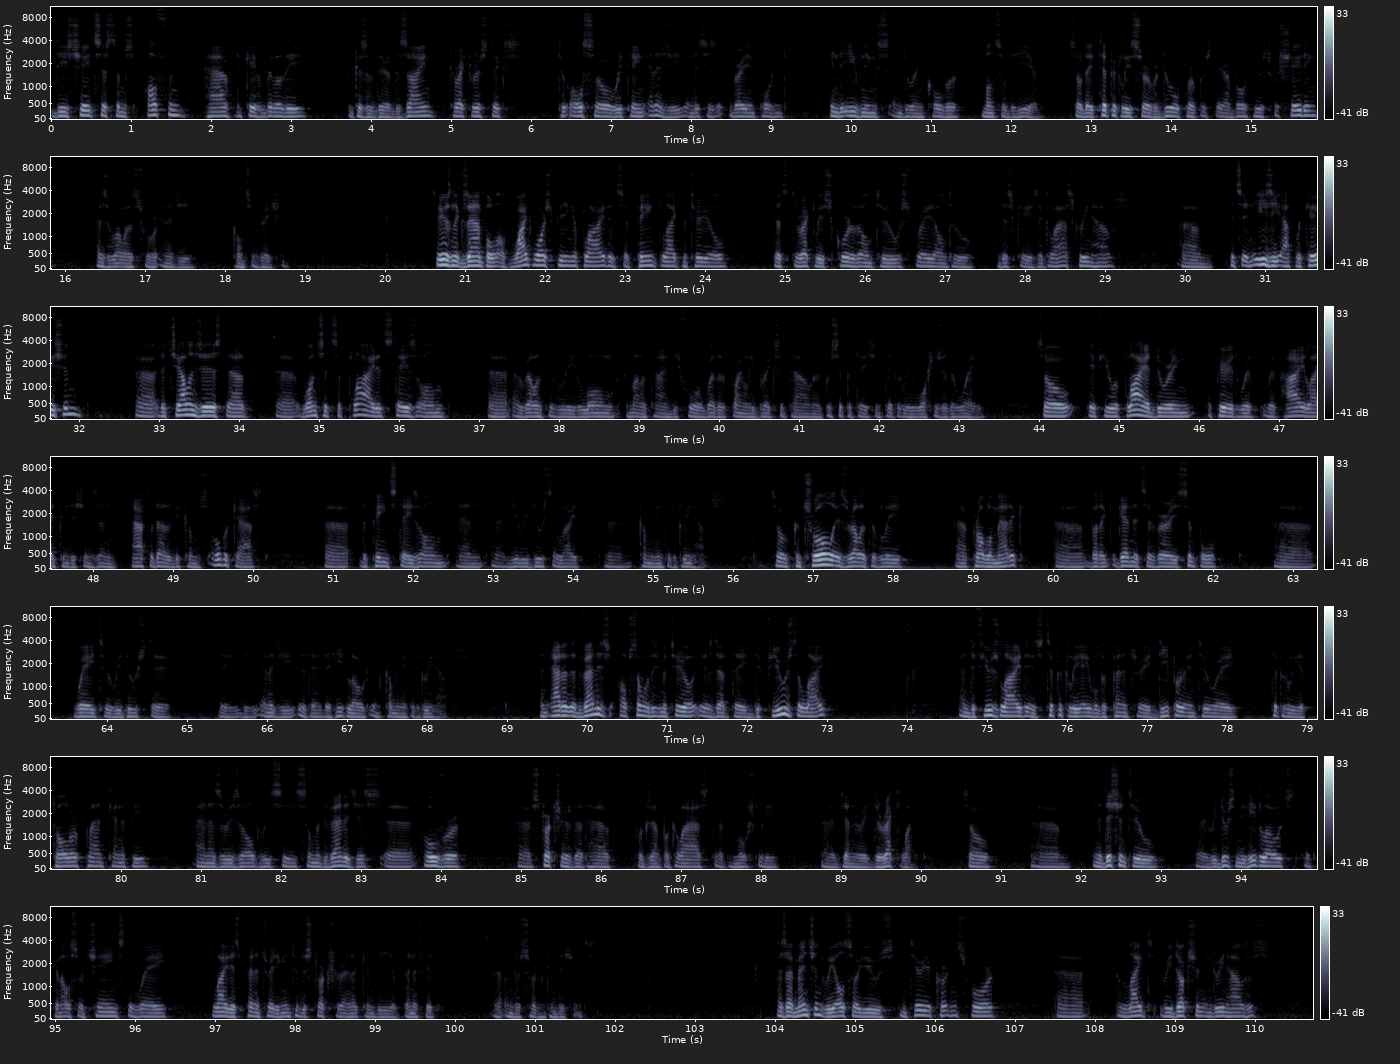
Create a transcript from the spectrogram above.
these shade systems often have the capability, because of their design characteristics, to also retain energy. And this is very important in the evenings and during colder months of the year. So they typically serve a dual purpose. They are both used for shading as well as for energy conservation. So here's an example of whitewash being applied. It's a paint-like material that's directly squirted onto, sprayed onto, in this case, a glass greenhouse. Um, it's an easy application. Uh, the challenge is that uh, once it's applied, it stays on uh, a relatively long amount of time before weather finally breaks it down and precipitation typically washes it away. So if you apply it during a period with, with high light conditions and after that it becomes overcast, uh, the paint stays on and uh, you reduce the light uh, coming into the greenhouse. So control is relatively uh, problematic, but again it's a very simple way to reduce the, the, the energy, the, the heat load in coming into the greenhouse. An added advantage of some of these materials is that they diffuse the light and diffused light is typically able to penetrate deeper into a typically a taller plant canopy. And as a result, we see some advantages uh, over uh, structures that have, for example, glass that mostly uh, generate direct light. So um, in addition to uh, reducing the heat loads, it can also change the way light is penetrating into the structure and it can be of benefit uh, under certain conditions. As I mentioned, we also use interior curtains for uh, light reduction in greenhouses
